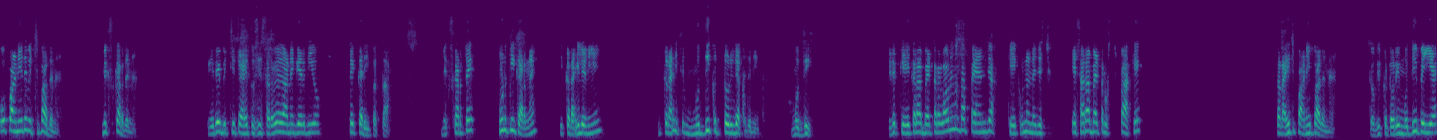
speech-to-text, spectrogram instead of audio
ਉਹ ਪਾਣੀ ਦੇ ਵਿੱਚ ਪਾ ਦੇਣਾ ਮਿਕਸ ਕਰ ਦੇਣਾ। ਇਹਦੇ ਵਿੱਚ ਚਾਹੇ ਤੁਸੀਂ ਸਰਵੇ ਦਾਣੇ ਗੇਰ ਦਿਓ ਤੇ ਕਰੀ ਪੱਤਾ। ਮਿਕਸ ਕਰਤੇ। ਹੁਣ ਕੀ ਕਰਨਾ ਹੈ? ਇੱਕ ਕੜਾਹੀ ਲੈਣੀ ਹੈ ਇੱਕ ਕੜਾਹੀ 'ਚ ਮੁੱਦੀ ਕਟੋਰੀ ਰੱਖ ਦੇਣੀ ਇੱਕ। ਮੁੱਦੀ। ਜਿਹੜੇ ਕੇਕ ਵਾਲਾ ਬੈਟਰ ਵਾਲਾ ਉਹ ਨਹੀਂ ਹੁੰਦਾ ਪੈਨ ਜਾਂ ਕੇਕ ਬਣਾਉਣੇ ਜਿਸ 'ਚ। ਇਹ ਸਾਰਾ ਬੈਟਰ ਉਸ 'ਚ ਪਾ ਕੇ ਕੜਾਹੀ 'ਚ ਪਾਣੀ ਪਾ ਦੇਣਾ ਹੈ। ਕਿਉਂਕਿ ਕਟੋਰੀ ਮੁੱਦੀ ਪਈ ਹੈ,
